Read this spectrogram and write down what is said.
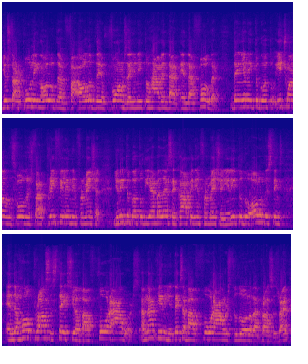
You start pulling all of the all of the forms that you need to have in that in that folder. Then you need to go to each one of those folders, start pre-filling the information. You need to go to the MLS and copy the information. You need to do all of these things. And the whole process takes you about four hours. I'm not kidding you. It takes about four hours to do all of that process, right?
